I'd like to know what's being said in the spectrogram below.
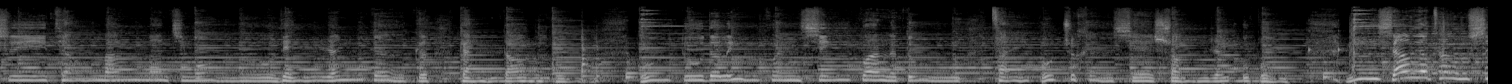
是一条漫漫寂寞路，恋人个个感到苦。孤独的灵魂习惯了独舞，猜不出和谐双人舞步。你想要逃时，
